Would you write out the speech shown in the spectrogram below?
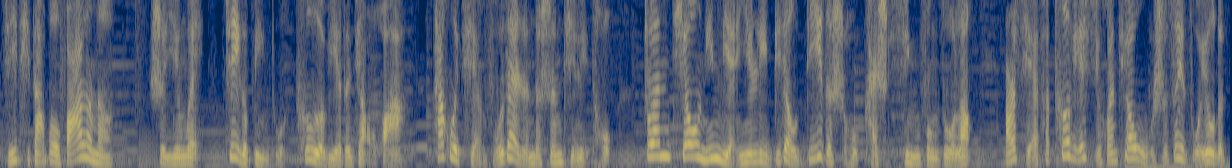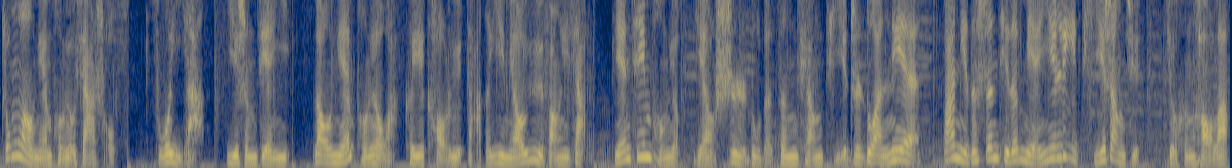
集体大爆发了呢？是因为这个病毒特别的狡猾，它会潜伏在人的身体里头，专挑你免疫力比较低的时候开始兴风作浪，而且它特别喜欢挑五十岁左右的中老年朋友下手。所以呀，医生建议老年朋友啊可以考虑打个疫苗预防一下，年轻朋友也要适度的增强体质锻炼，把你的身体的免疫力提上去就很好了。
